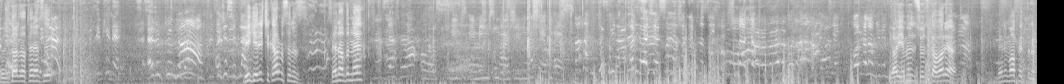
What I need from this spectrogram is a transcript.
Çocuklar zaten hepsi. Bizimki de. Evet kız. Ya. Acısı Bir geri çıkar mısınız? Senin adın ne? Zehra Oğuz. Benim, benim ismim Ayşe Lina soyadım Oğuz. Ya yemin ederim çocuklar var ya. Beni mahvettiniz.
